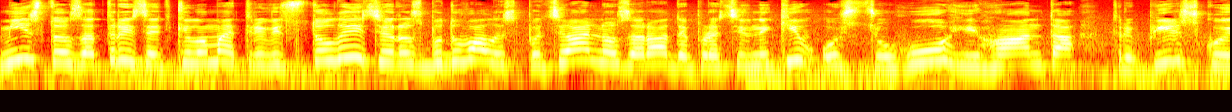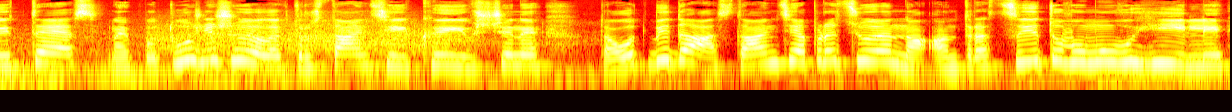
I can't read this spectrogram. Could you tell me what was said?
Місто за 30 кілометрів від столиці розбудували спеціально заради працівників ось цього гіганта Трипільської ТЕС, найпотужнішої електростанції Київщини. Та от біда, станція працює на антрацитовому вугіллі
